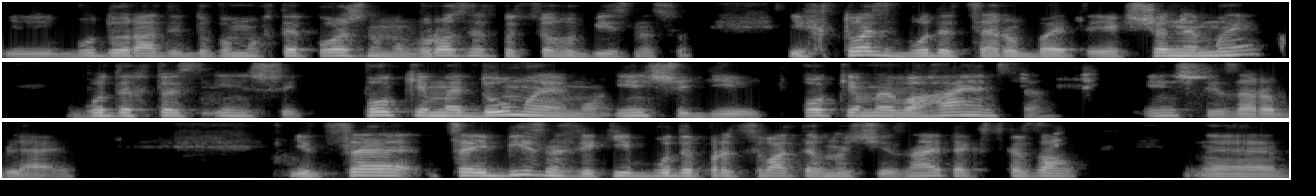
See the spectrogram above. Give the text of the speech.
і буду радий допомогти кожному в розвитку цього бізнесу. І хтось буде це робити. Якщо не ми, буде хтось інший. Поки ми думаємо, інші діють. Поки ми вагаємося, інші заробляють. І це цей бізнес, який буде працювати вночі. Знаєте, як сказав е,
